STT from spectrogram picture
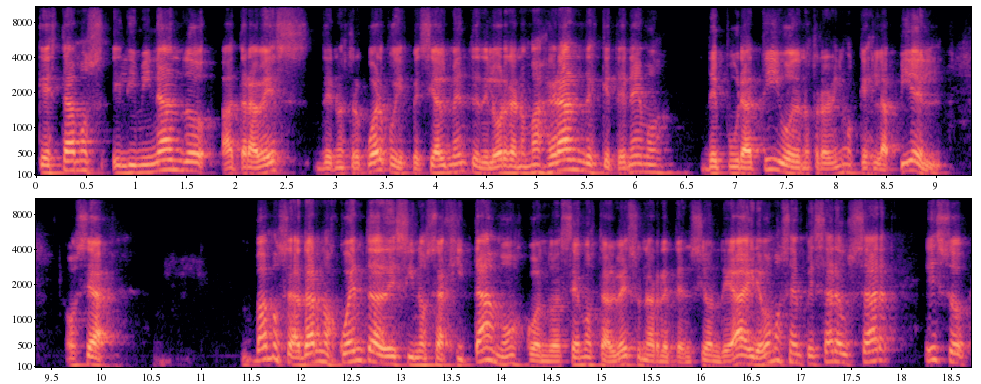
que estamos eliminando a través de nuestro cuerpo y especialmente del órgano más grande que tenemos depurativo de nuestro organismo, que es la piel. O sea, vamos a darnos cuenta de si nos agitamos cuando hacemos tal vez una retención de aire, vamos a empezar a usar eso.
